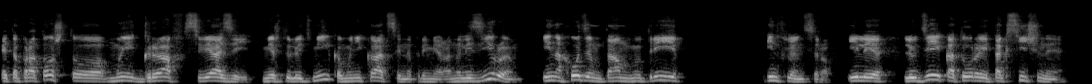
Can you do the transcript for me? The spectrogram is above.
Это про то, что мы граф связей между людьми, коммуникации, например, анализируем и находим там внутри инфлюенсеров или людей, которые токсичные.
